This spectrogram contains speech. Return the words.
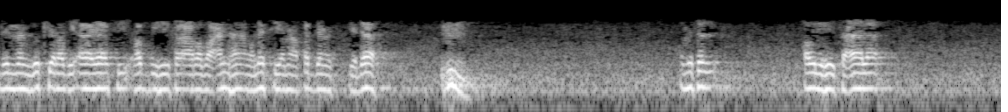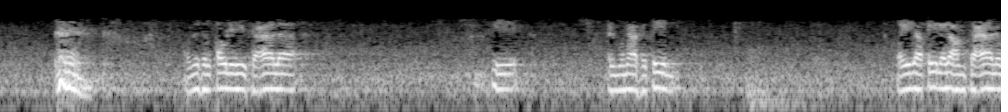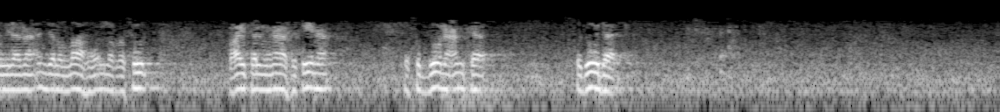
ممن ذكر بآيات ربه فأعرض عنها ونسي ما قدمت يداه. ومثل قوله تعالى ومثل قوله تعالى في المنافقين وإذا قيل لهم تعالوا إلى ما أنزل الله وإلى الرسول رأيت المنافقين يصدون عنك صدودا.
